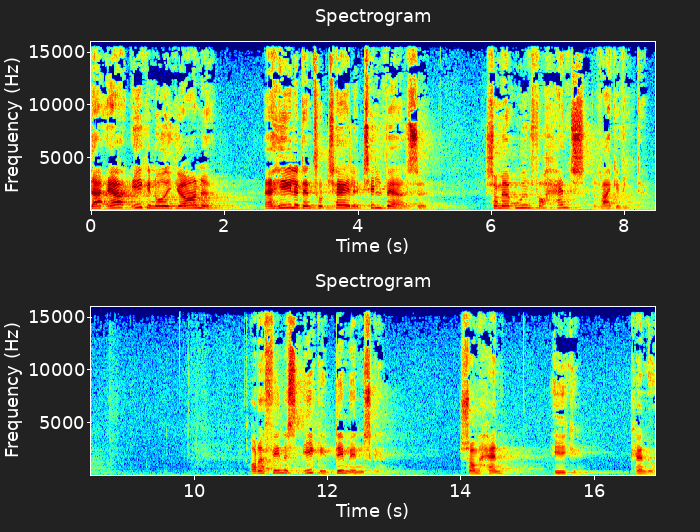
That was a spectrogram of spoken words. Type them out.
Der er ikke noget hjørne af hele den totale tilværelse, som er uden for hans rækkevidde. Og der findes ikke det menneske, som han ikke kan nå.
